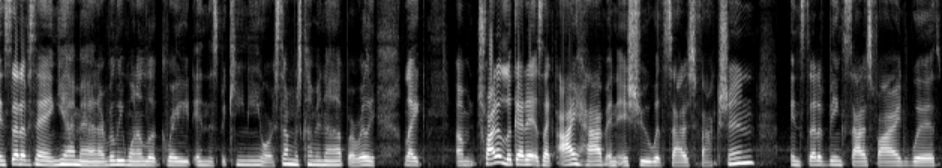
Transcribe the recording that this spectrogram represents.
instead of saying, "Yeah, man, I really want to look great in this bikini or summer's coming up," or really like um, try to look at it as like I have an issue with satisfaction instead of being satisfied with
